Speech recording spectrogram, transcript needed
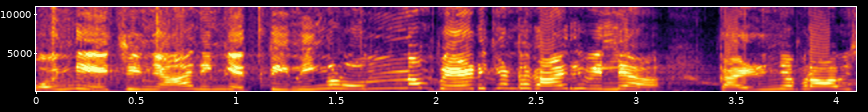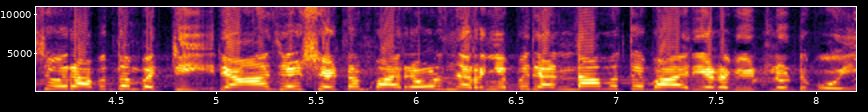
പൊന്നി ചേച്ചി ഞാൻ ഇങ്ങ് എത്തി. നിങ്ങൾ ഒന്നും പേടിക്കേണ്ട കാര്യമില്ല. കഴിഞ്ഞ പ്രാവശ്യം ഒരു അബദ്ധം പറ്റി. രാജേഷ് ഏട്ടൻ പരോളിൽ ഇറങ്ങിയപ്പോ രണ്ടാമത്തെ ഭാര്യയുടെ വീട്ടിലോട്ട് പോയി.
